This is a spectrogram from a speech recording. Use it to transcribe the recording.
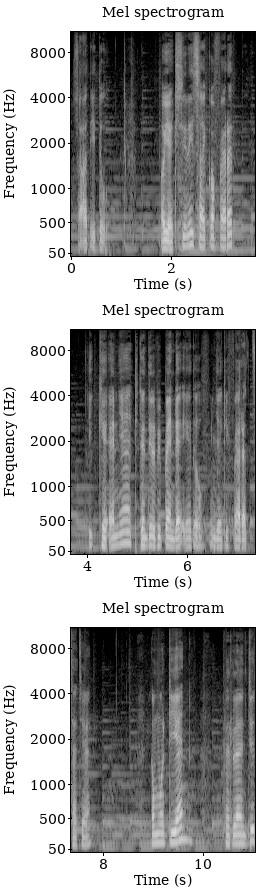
saat itu. Oh ya, di sini Psycho Ferret IGN-nya diganti lebih pendek yaitu menjadi Ferret saja. Kemudian berlanjut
